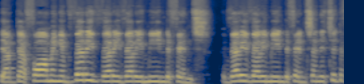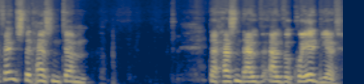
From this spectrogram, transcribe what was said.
they're, they're forming a very very very mean defense very very mean defense and it's a defense that hasn't um that hasn't Alva, Quaid yet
